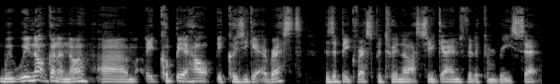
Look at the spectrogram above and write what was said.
we, are not going to know. Um, it could be a help because you get a rest. There's a big rest between the last two games. Villa can reset,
